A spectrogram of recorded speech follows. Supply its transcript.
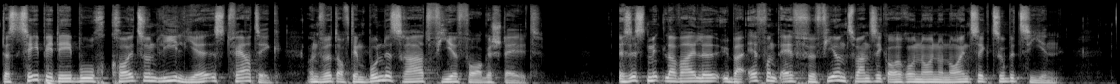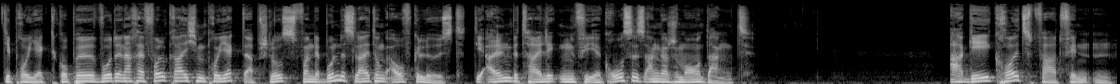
Das CPD-Buch Kreuz und Lilie ist fertig und wird auf dem Bundesrat 4 vorgestellt. Es ist mittlerweile über F&F für 24,99 Euro zu beziehen. Die Projektgruppe wurde nach erfolgreichem Projektabschluss von der Bundesleitung aufgelöst, die allen Beteiligten für ihr großes Engagement dankt. AG Kreuzpfadfinden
